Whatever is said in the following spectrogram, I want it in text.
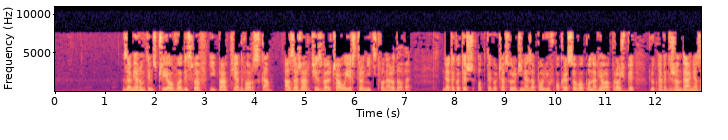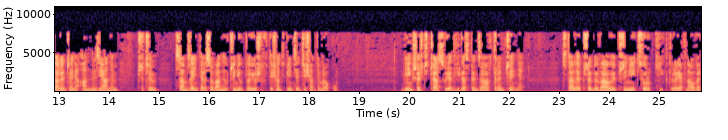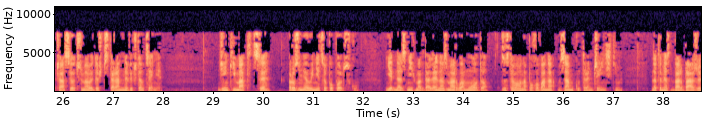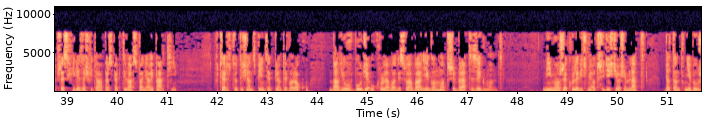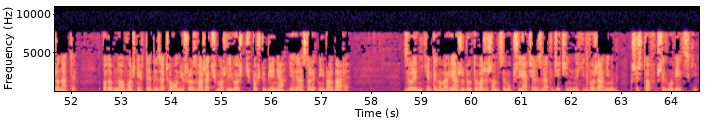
Zamiarom tym sprzyjał Władysław i partia dworska, a zażarcie zwalczało je stronnictwo narodowe. Dlatego też od tego czasu rodzina Zapoliów okresowo ponawiała prośby lub nawet żądania zaręczenia Anny z Janem, przy czym sam zainteresowany uczynił to już w 1510 roku. Większość czasu Jadwiga spędzała w Tręczynie. Stale przebywały przy niej córki, które jak na owe czasy otrzymały dość staranne wykształcenie. Dzięki matce rozumiały nieco po polsku. Jedna z nich, Magdalena, zmarła młodo. Została ona pochowana w zamku tręczyńskim. Natomiast Barbarze przez chwilę zaświtała perspektywa wspaniałej partii. W czerwcu 1505 roku bawił w budzie u króla Władysława jego młodszy brat Zygmunt. Mimo, że królewicz miał 38 lat, dotąd nie był żonaty. Podobno właśnie wtedy zaczął on już rozważać możliwość poślubienia jedenastoletniej Barbary. Zwolennikiem tego mariażu był towarzyszący mu przyjaciel z lat dziecinnych i dworzanin Krzysztof Szydłowiecki.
